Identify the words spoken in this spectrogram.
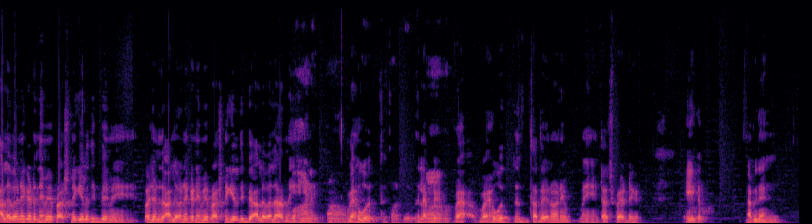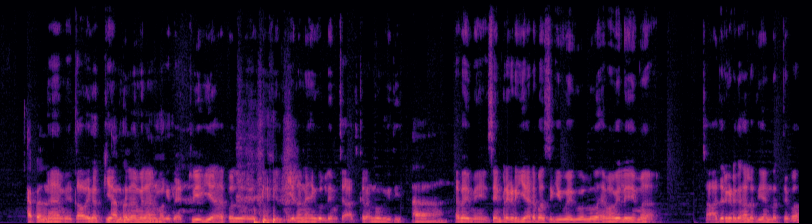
අලවනකට නෙමේ ප්‍රශ්න කියල තිබේ මේ. රජන අලවනක නෙමේ ප්‍රශ්න කියල තිබේ අලවලා මේ වැැහුවොත්. වැැහුවොත් තදවෙනවානේ මේ ටච් පෑඩ් එක ඒක අපි දැන් ඇපල් මේ තව එකක් කියන්න මෙලා මගේ බැට්‍රිය ගිය ඇපල් කියලා නෑගොල්ලෙම චාර්ජ් කරන්න ඕනති හැබැයි මේ සෙන්ට්‍රකට ගියට පස්ස කිව්වේ ගොල්ලු හැමවෙලේම චාජරකට හලා තියන්නත් එපා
